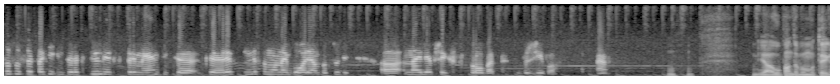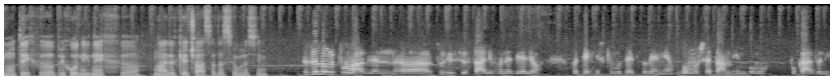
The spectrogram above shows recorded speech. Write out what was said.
To so vse taki interaktivni eksperimenti, ki, je res ne samo najbolje, ampak tudi uh, najlepše jih sprobati v živo. Mhm. Ja, upam, da bom utegnil v teh uh, prihodnjih dneh uh, najti kaj časa, da se oglasim. Zelo lepo vabljen, uh, tudi vsi ostali v nedeljo v Tehnički muzej Slovenije. Bomo še tam in bomo pokazali,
